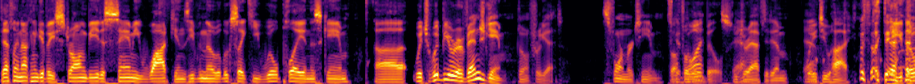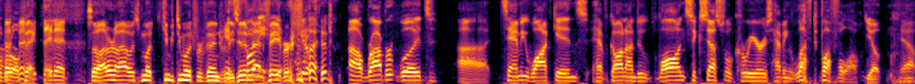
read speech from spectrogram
Definitely not going to give a strong B to Sammy Watkins, even though it looks like he will play in this game, uh, which would be a revenge game. Don't forget his former team, Buffalo Bills, who yeah. drafted him yeah. way too high, like the eighth overall pick. they did. So I don't know how it was much can be too much revenge when it's they did funny, him that favor. You know, uh, Robert Woods, uh, Sammy Watkins have gone on to long, successful careers, having left Buffalo. Yep. Yeah.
